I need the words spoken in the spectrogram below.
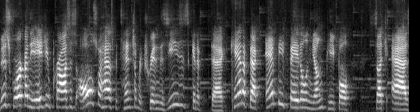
This work on the aging process also has potential for treating diseases that can affect and be fatal in young people, such as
